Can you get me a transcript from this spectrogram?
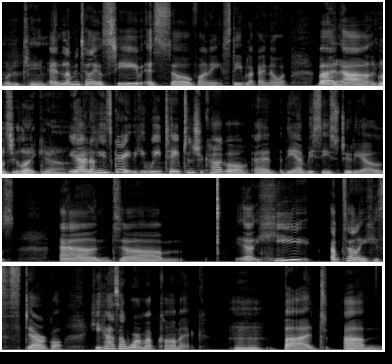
what a, team. And let me tell you, Steve is so funny. Steve, like I know it, but yeah. uh, like, what's he like? Yeah, yeah, no, he's great. He, we taped in Chicago at the NBC studios, and um, uh, he, I'm telling you, he's hysterical. He has a warm up comic, Mm-hmm. but um,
